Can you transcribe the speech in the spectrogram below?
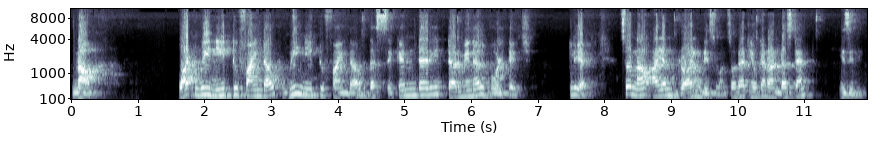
Now what we need to find out we need to find out the secondary terminal voltage. Clear? So now i am drawing this one so that you can understand easily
